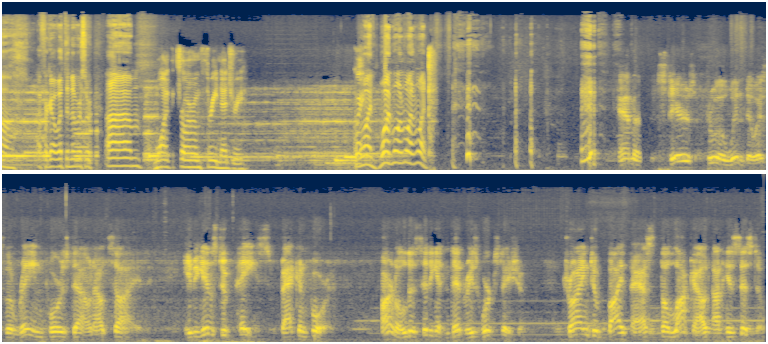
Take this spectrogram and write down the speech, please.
Oh, I forgot what the numbers were. Um, one control room, three Nedry. Quick. One, one, one, one, one. Hammond stares through a window as the rain pours down outside. He begins to pace back and forth. Arnold is sitting at Nedry's workstation, trying to bypass the lockout on his system.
